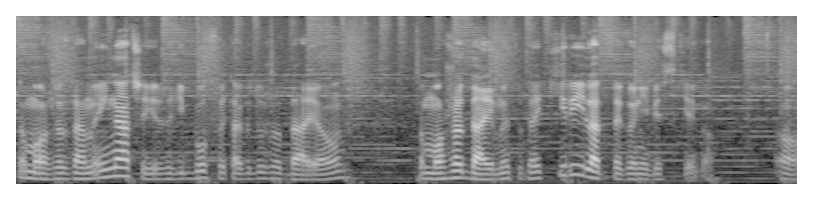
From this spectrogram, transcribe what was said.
To może zdamy inaczej. Jeżeli bufy tak dużo dają, to może dajmy tutaj Kirilla tego niebieskiego. O.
